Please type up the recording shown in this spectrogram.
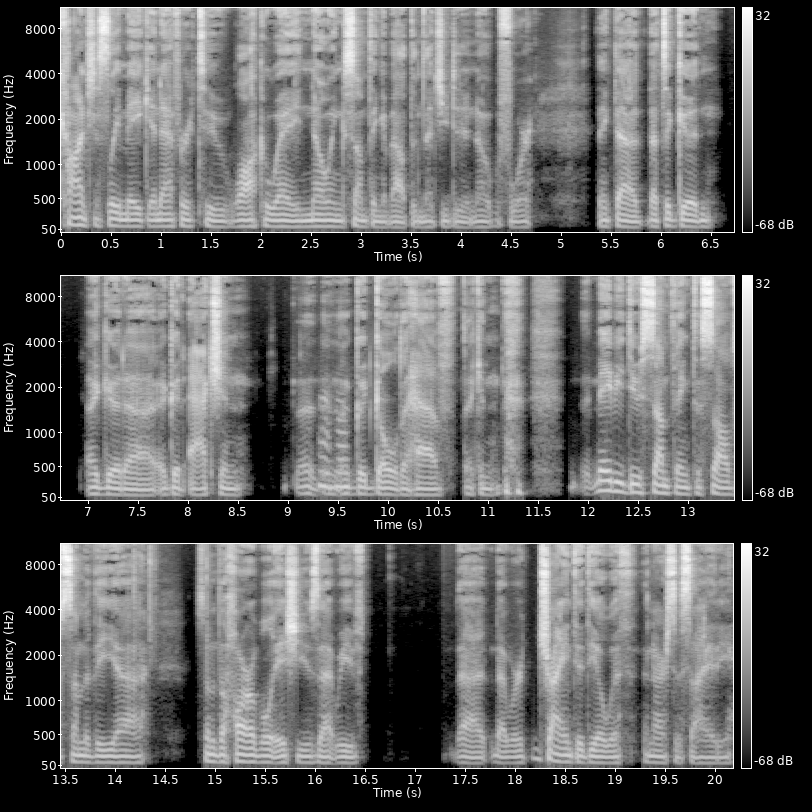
consciously make an effort to walk away knowing something about them that you didn't know before. I think that that's a good a good uh, a good action a, mm-hmm. a, good goal to have that can maybe do something to solve some of the uh, some of the horrible issues that we've uh, that we're trying to deal with in our society.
